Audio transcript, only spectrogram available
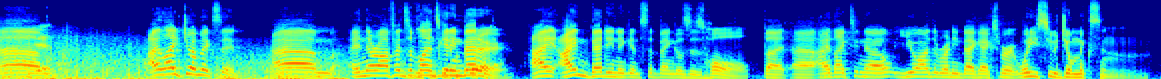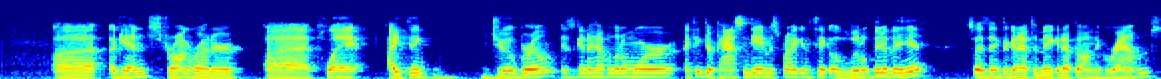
Um. I like Joe Mixon. Um, and their offensive line's getting better. I, I'm betting against the Bengals as whole, but uh, I'd like to know. You are the running back expert. What do you see with Joe Mixon? Uh, again, strong runner. Uh, play. I think Joe Bro is going to have a little more. I think their passing game is probably going to take a little bit of a hit. So I think they're going to have to make it up on the ground.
